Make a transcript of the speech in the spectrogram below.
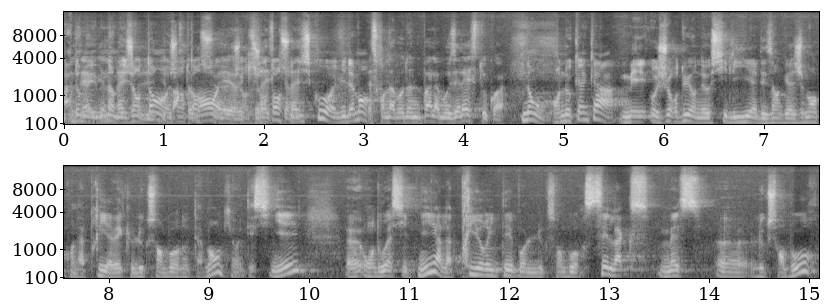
ah non, mais, j'entends, j'entends ce, ce discours, évidemment. Est-ce qu'on n'abandonne pas la Moselle Est, quoi? Non, en aucun cas. Mais aujourd'hui, on est aussi lié à des engagements qu'on a pris avec le Luxembourg notamment, qui ont été signés. Euh, on doit s'y tenir. La priorité pour le Luxembourg, c'est l'axe Metz-Luxembourg.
